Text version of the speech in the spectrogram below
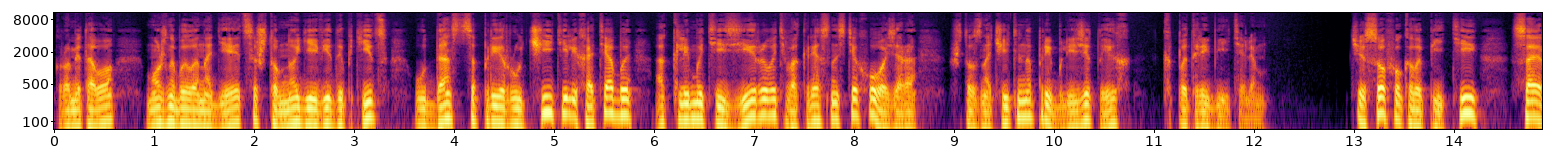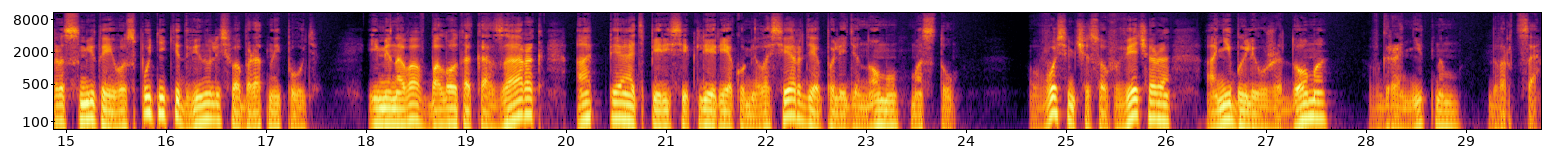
Кроме того, можно было надеяться, что многие виды птиц удастся приручить или хотя бы акклиматизировать в окрестностях озера, что значительно приблизит их к потребителям. Часов около пяти Сайрос Смит и его спутники двинулись в обратный путь. И, миновав болото Казарок, опять пересекли реку Милосердия по ледяному мосту. В восемь часов вечера они были уже дома в гранитном дворце.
